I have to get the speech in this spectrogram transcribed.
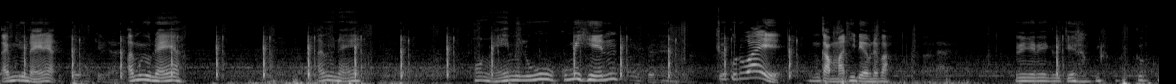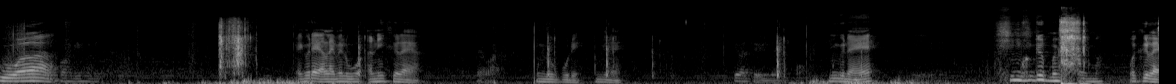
ไอ้มึงอยู่ไหนเนี่ยฟุกเก็บยาไอ้มึงอยู่ไหนอะไอ้มึงอยู่ไหน ห้องไหนไม่รู้ กูไม่เห็นเปิดให้ดูนะ ช่วยกูด้วย มึงกลับมาที่เดิมได้ปะมาได้นี่นี่กูเจอแล้วกูกลัวห้องนี้ห้องนี้ไอ้กูได้อะไรไม่รู้ อันนี้คืออะไรอะแต่ว่ามึงดูกูดิ มึงอยู่ไหนที่ว่าถือเลยของมึงอยู่ไหนนี่อยู่นี่มึงเดินไปไปมามันคืออะไร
